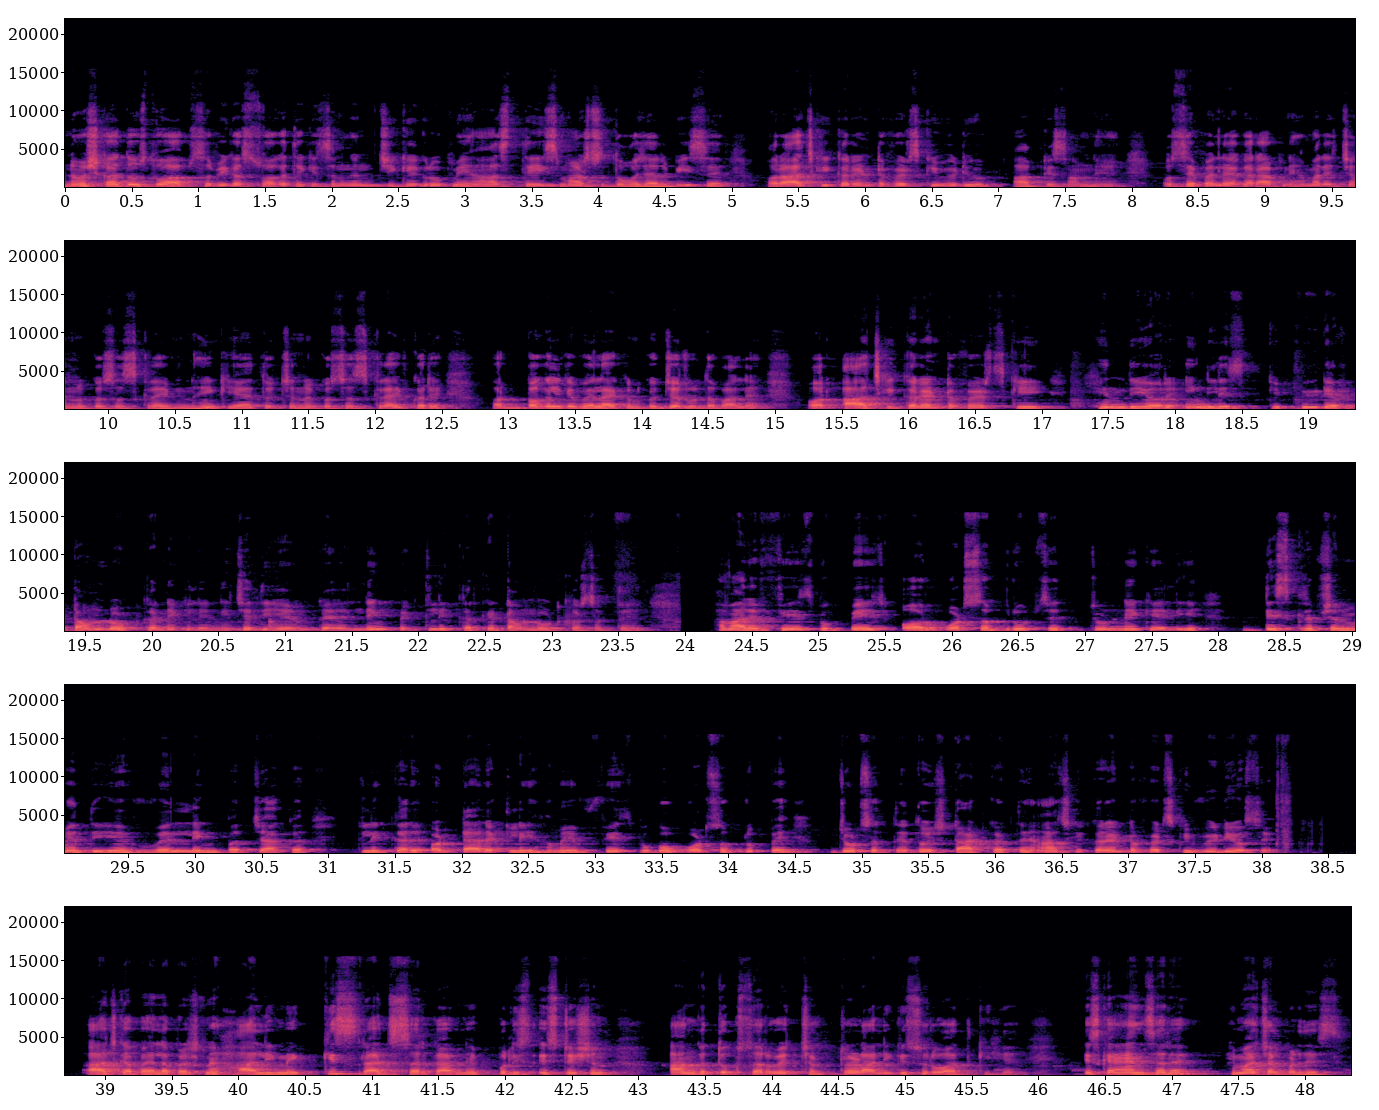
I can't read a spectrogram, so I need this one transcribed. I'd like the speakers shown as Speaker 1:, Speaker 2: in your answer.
Speaker 1: नमस्कार दोस्तों, आप सभी का स्वागत है किशनगंज जीके ग्रुप में। आज 23 मार्च 2020 है और आज की करंट अफेयर्स की वीडियो आपके सामने है। उससे पहले अगर आपने हमारे चैनल को सब्सक्राइब नहीं किया है तो चैनल को सब्सक्राइब करें और बगल के बेल आइकन को ज़रूर दबा लें। और आज की करंट अफेयर्स की हिंदी और इंग्लिश की पीडीएफ डाउनलोड करने के लिए नीचे दिए गए लिंक पर क्लिक करके डाउनलोड कर सकते हैं। हमारे फेसबुक पेज और व्हाट्सएप ग्रुप से जुड़ने के लिए डिस्क्रिप्शन में दिए हुए लिंक पर जाकर क्लिक करें और डायरेक्टली हमें फेसबुक और व्हाट्सएप ग्रुप पे जुड़ सकते हैं। तो स्टार्ट करते हैं आज के करंट अफेयर्स की वीडियो से। आज का पहला प्रश्न है, हाल ही में किस राज्य सरकार ने पुलिस स्टेशन आंगतुक सर्वेक्षण प्रणाली की शुरुआत की है? इसका आंसर है हिमाचल प्रदेश।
